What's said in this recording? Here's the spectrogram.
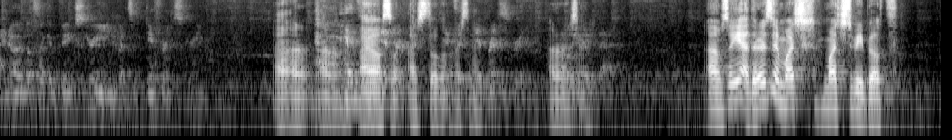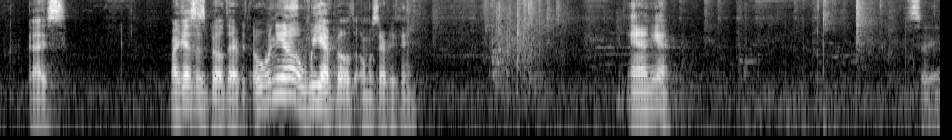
I know it looks like a big screen, but it's a different screen. I, I, don't- I don't know. I also, I still don't it's understand. a different screen. I don't I'll understand. leave it at that. Um, so yeah, there isn't much, much to be built, guys. My guess is built everything. Oh, when you know we have built almost everything. And yeah. So yeah.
